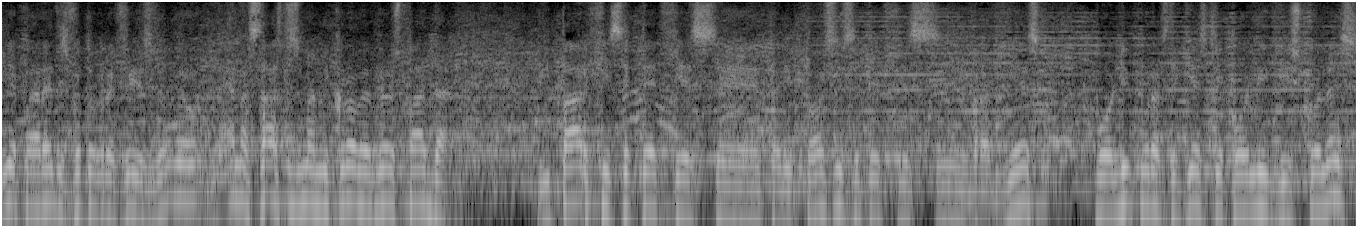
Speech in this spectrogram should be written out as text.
Είναι απαραίτητες φωτογραφίες βέβαια. Ένα άστισμα μικρό βεβαίως πάντα υπάρχει σε τέτοιες ε, περιπτώσεις, σε τέτοιες ε, βραδιές. Πολύ κουραστικές και πολύ δύσκολες.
